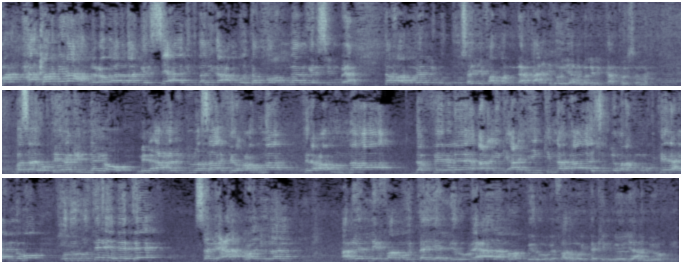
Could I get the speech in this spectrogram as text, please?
برجرة العقا ذاك الساعة قد بلغ عم تفر مان قرسم مان تفر مو يلي قدوس يفرمنا كان عدو يا ملي كان كويس بس أركتينك إن يو من أحد جلساء فرعون فرعون إنها دفينا له أرحيك أرحيك كنا كاي شو لما نكون مكتير هاي النمو. ودرته يبته سمع رجلا أن يلي فرمويت يلي روبي عالم ربي روبي فرمويت كنيو جانم يوكي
